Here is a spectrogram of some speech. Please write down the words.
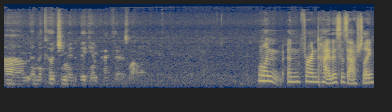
Um, and the coaching made a big impact there as well. Well, and, and Fern, hi, this is Ashley.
